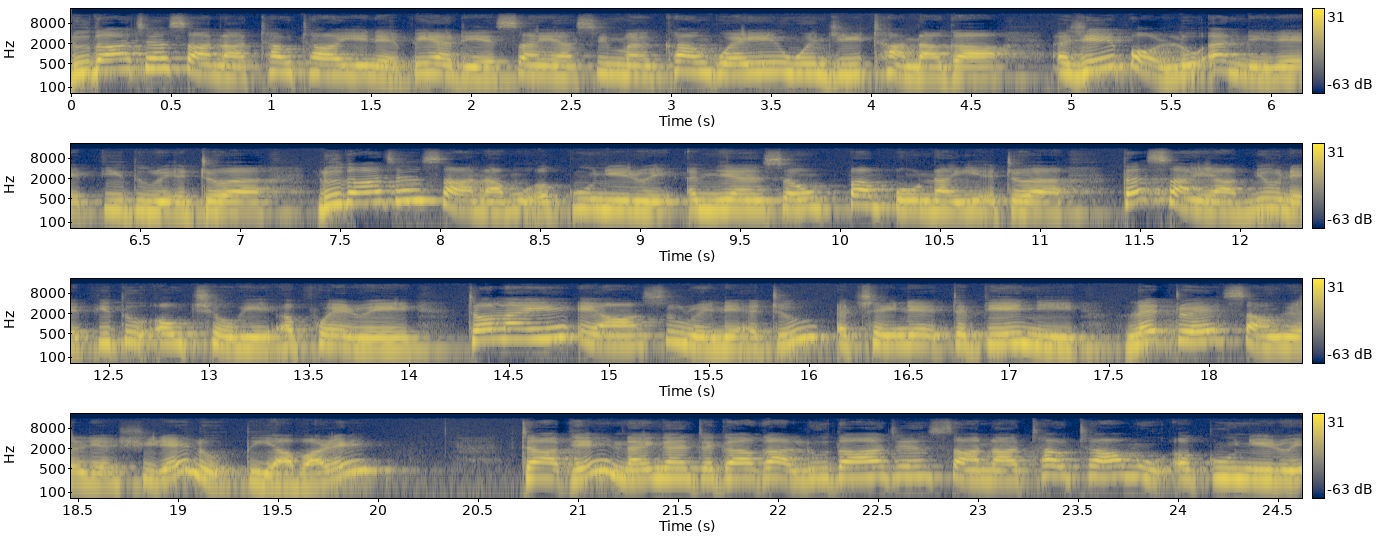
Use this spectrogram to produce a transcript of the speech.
လူသားချင်းစာနာထောက်ထားရေးနဲ့ပြည်ရတဲ့ဆိုင်ရာစီမံခန့်ခွဲရေးဝန်ကြီးဌာနကအရေးပေါ်လိုအပ်နေတဲ့ပြည်သူတွေအတွက်လူသားချင်းစာနာမှုအကူအညီတွေအမြန်ဆုံးပံ့ပိုးနိုင်ရေးအတွက်သက်ဆိုင်ရာမြို့နယ်ပြည်သူ့အုပ်ချုပ်ရေးအဖွဲ့တွေဒေါ်လာရင်းအင်အားစုတွေနဲ့အတူအချိန်နဲ့တပြေးညီလက်တွဲဆောင်ရွက်လျက်ရှိတယ်လို့သိရပါဗျ။ ဒါ့အပြင်နိုင်ငံတကာကလူသားချင်းစာနာထောက်ထားမှုအကူအညီတွေ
